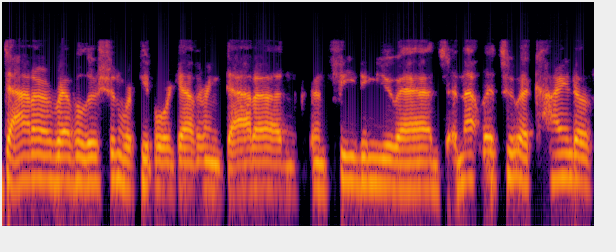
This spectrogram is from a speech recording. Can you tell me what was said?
data revolution where people were gathering data and, and feeding you ads. And that led to a kind of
